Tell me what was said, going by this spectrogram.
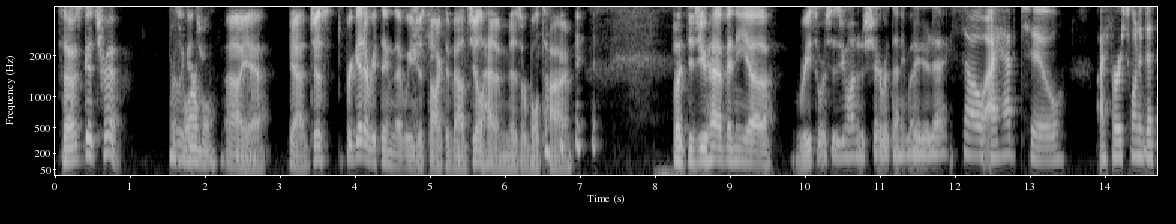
so it was a good trip it was Really horrible trip. oh yeah yeah just forget everything that we just talked about jill had a miserable time but did you have any uh resources you wanted to share with anybody today? So i have two. I first wanted to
